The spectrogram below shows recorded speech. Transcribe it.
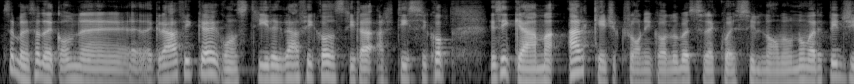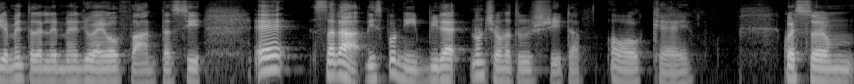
Sembra essere con eh, le grafiche, con stile grafico, stile artistico, e si chiama Arcade Chronicle, dovrebbe essere questo il nome, un nuovo RPG ambientato nel Medioevo Fantasy, e sarà disponibile, non c'è una data di uscita. Ok, questo è un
